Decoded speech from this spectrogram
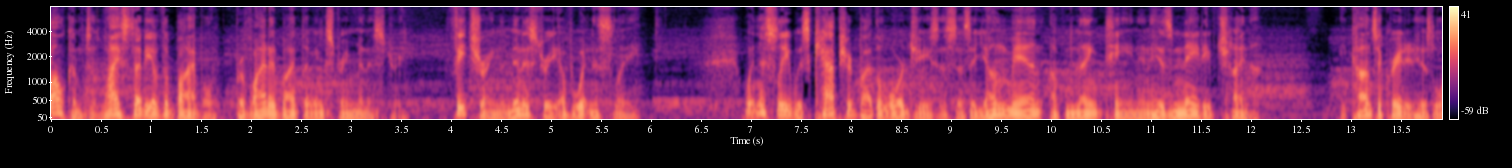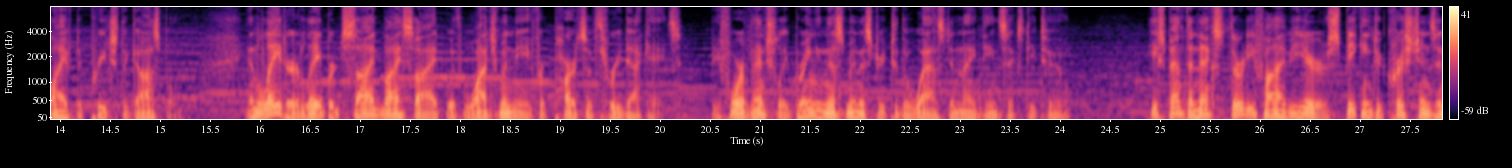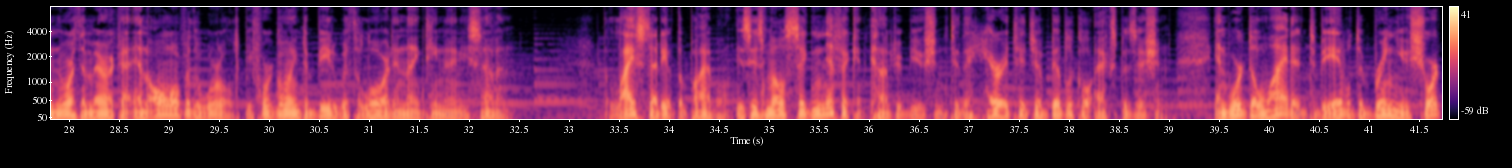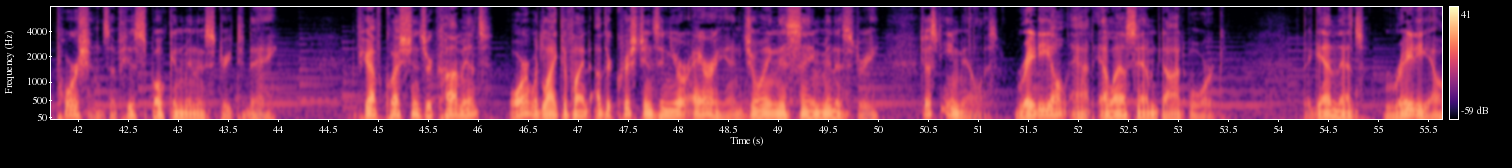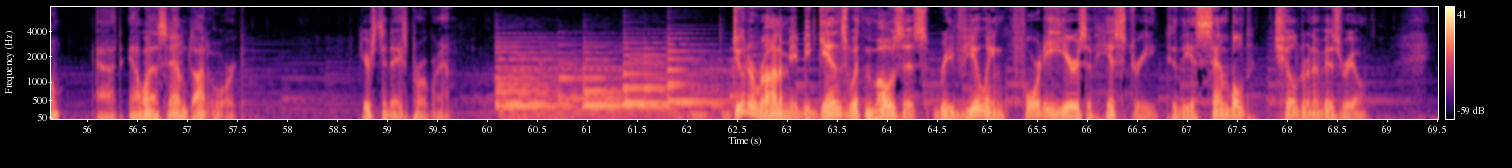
Welcome to Life Study of the Bible, provided by Living Stream Ministry, featuring the ministry of Witness Lee. Witness Lee was captured by the Lord Jesus as a young man of 19 in his native China. He consecrated his life to preach the gospel, and later labored side by side with Watchman Nee for parts of three decades, before eventually bringing this ministry to the West in 1962. He spent the next 35 years speaking to Christians in North America and all over the world before going to be with the Lord in 1997. The life study of the Bible is his most significant contribution to the heritage of biblical exposition, and we're delighted to be able to bring you short portions of his spoken ministry today. If you have questions or comments, or would like to find other Christians in your area enjoying this same ministry, just email us radio at lsm.org. Again, that's radio at lsm.org. Here's today's program. Deuteronomy begins with Moses reviewing 40 years of history to the assembled children of Israel.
